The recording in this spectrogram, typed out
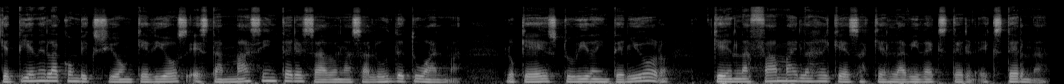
que tiene la convicción que Dios está más interesado en la salud de tu alma, lo que es tu vida interior, que en la fama y las riquezas que es la vida externa.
